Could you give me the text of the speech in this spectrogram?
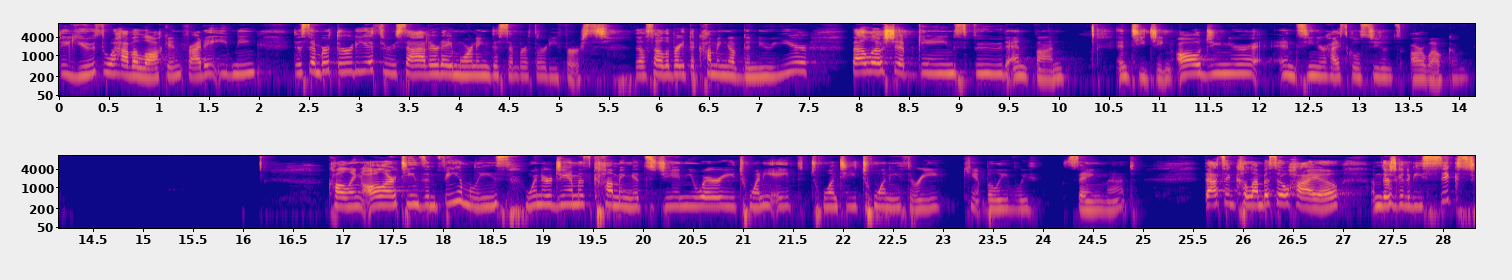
The youth will have a lock in Friday evening, December 30th through Saturday morning, December 31st. They'll celebrate the coming of the new year, fellowship, games, food, and fun, and teaching. All junior and senior high school students are welcome. Calling all our teens and families, Winter Jam is coming. It's January 28th, 2023. Can't believe we sang that. That's in Columbus, Ohio. Um, there's going to be six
